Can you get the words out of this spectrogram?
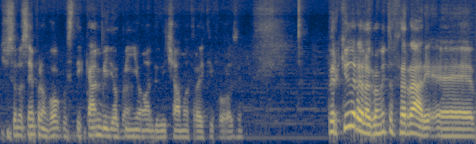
ci sono sempre un po' questi cambi di opinione, diciamo, tra i tifosi. Per chiudere l'argomento Ferrari, eh,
